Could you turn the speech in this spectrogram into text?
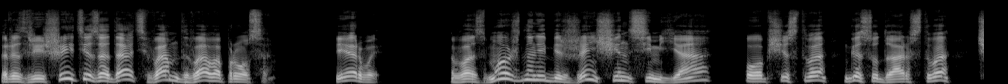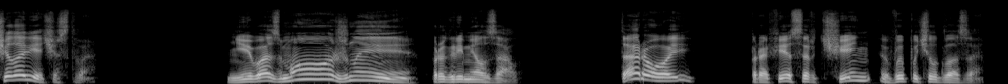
Разрешите задать вам два вопроса. Первый. Возможно ли без женщин семья, общество, государство, человечество? «Невозможны!» — прогремел зал. Второй. Профессор Чень выпучил глаза.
